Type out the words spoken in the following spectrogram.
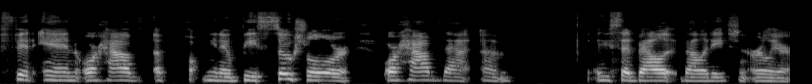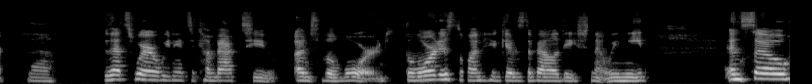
fit in or have a you know be social or or have that um you said val- validation earlier. Yeah. That's where we need to come back to unto the lord. The lord is the one who gives the validation that we need. And so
